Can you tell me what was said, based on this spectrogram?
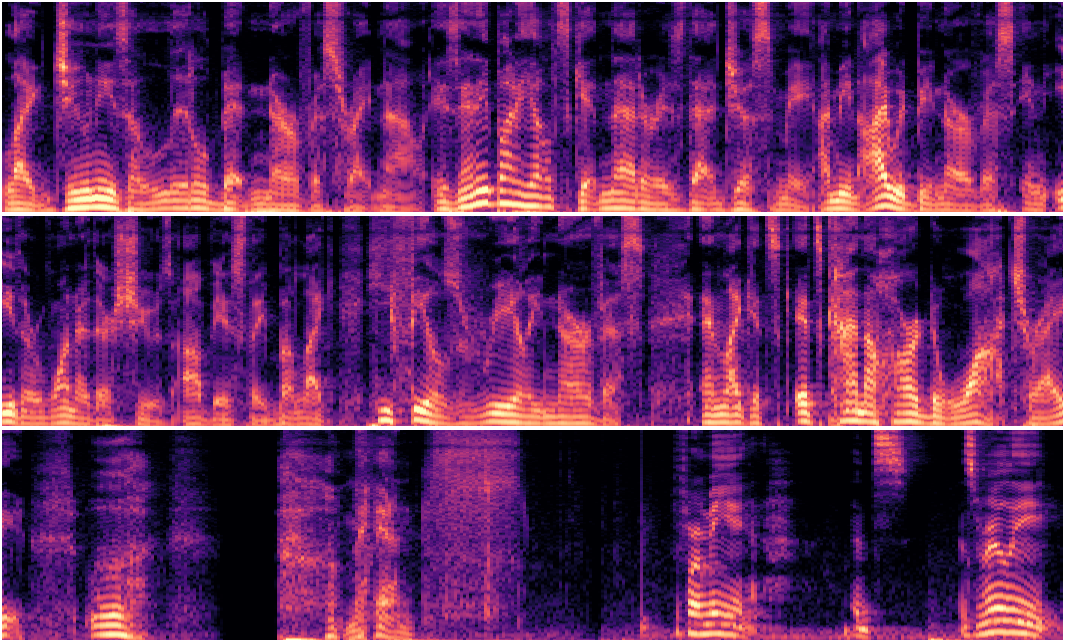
like Junie's a little bit nervous right now? Is anybody else getting that or is that just me? I mean, I would be nervous in either one of their shoes, obviously, but like he feels really nervous and like it's it's kind of hard to watch, right? Ugh. Oh man. For me, it's it's really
